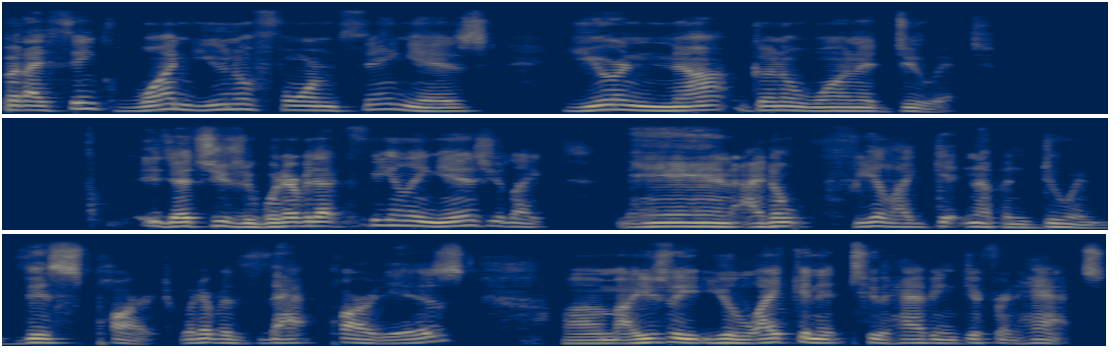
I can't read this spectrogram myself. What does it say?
But I think one uniform thing is you're not going to want to do it. That's usually whatever that feeling is. You're like, man, I don't feel like getting up and doing this part, whatever that part is. Um, I usually you liken it to having different hats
